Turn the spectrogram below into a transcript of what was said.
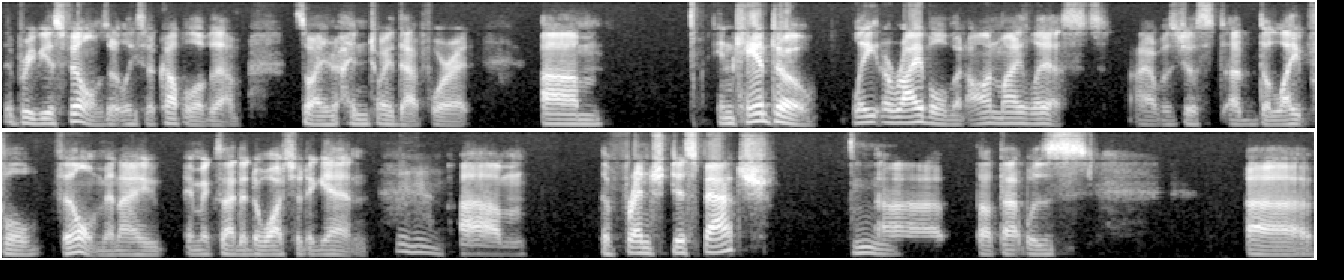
the previous films or at least a couple of them so I, I enjoyed that for it um Encanto late arrival but on my list I was just a delightful film and I am excited to watch it again Mhm. um the French Dispatch Mm. uh, thought that was uh,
